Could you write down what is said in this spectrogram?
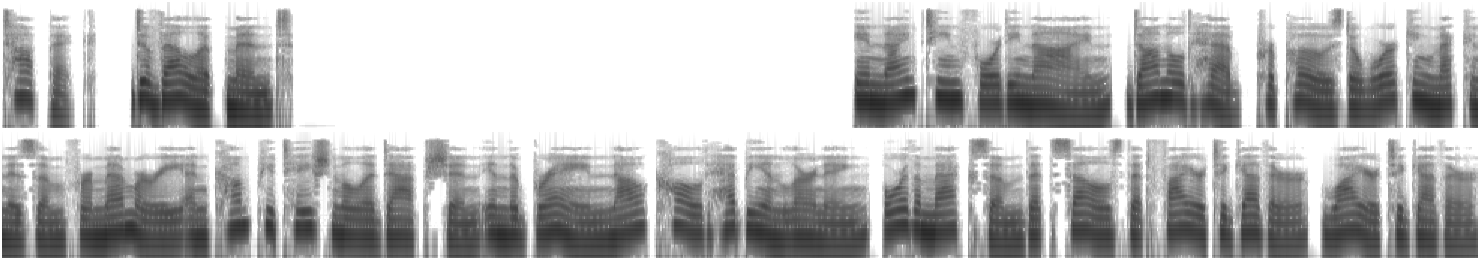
Topic Development In 1949, Donald Hebb proposed a working mechanism for memory and computational adaptation in the brain now called Hebbian learning, or the maxim that cells that fire together, wire together.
